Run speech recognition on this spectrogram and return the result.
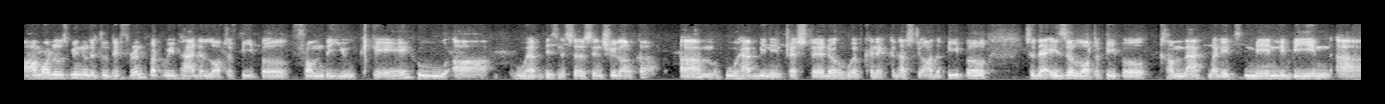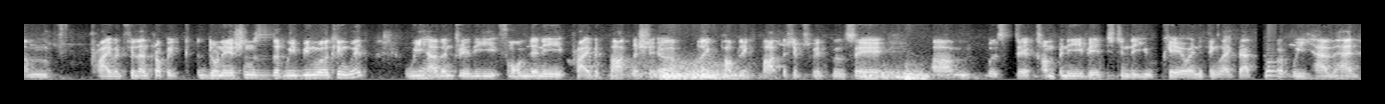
our model's been a little different, but we've had a lot of people from the UK who are who have businesses in Sri Lanka, um, who have been interested or who have connected us to other people. So there is a lot of people come back, but it's mainly been um, private philanthropic donations that we've been working with. We haven't really formed any private partnership, uh, like public partnerships with, we'll say, um, we'll say a company based in the UK or anything like that. But we have had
